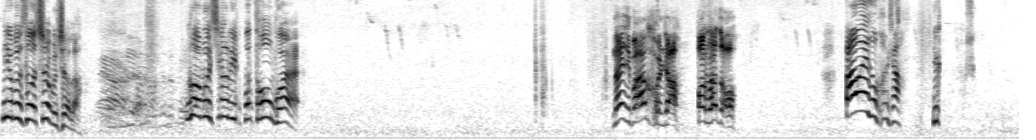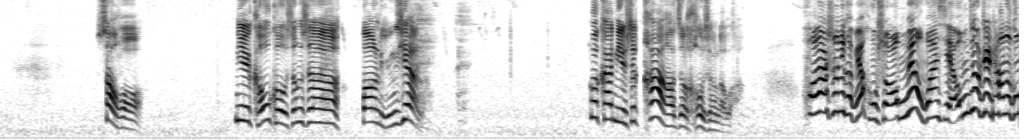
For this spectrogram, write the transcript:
你们说是不是了？我们心里不痛快。那你把他捆上，放他走。把我也给捆上。你，少红，你口口声声帮领县了，我看你是看上这后生了吧？黄大叔，你可别胡说，我们没有关系，我们就是正常的工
